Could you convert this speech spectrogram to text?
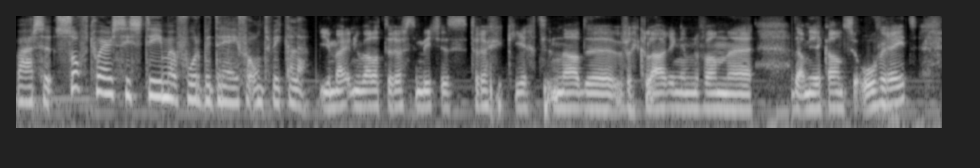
waar ze softwaresystemen voor bedrijven ontwikkelen. Je merkt nu wel dat de rust een beetje is teruggekeerd na de verklaringen van eh, de Amerikaanse overheid.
